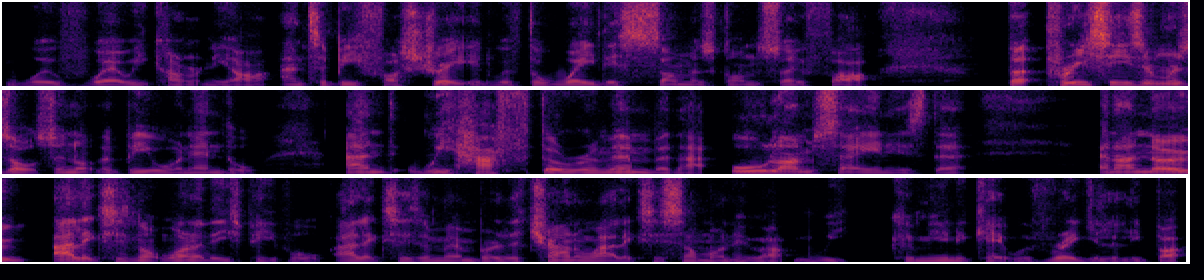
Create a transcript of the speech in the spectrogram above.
with where we currently are and to be frustrated with the way this summer's gone so far. But preseason results are not the be all and end all. And we have to remember that. All I'm saying is that, and I know Alex is not one of these people. Alex is a member of the channel. Alex is someone who uh, we communicate with regularly. But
